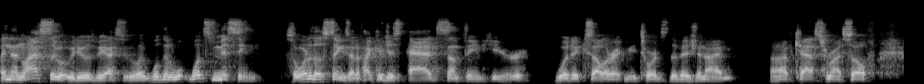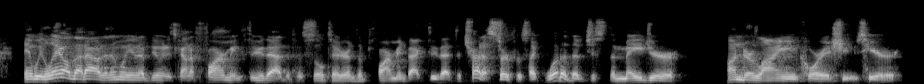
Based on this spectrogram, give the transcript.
And then lastly, what we do is we ask, like, well, then what's missing? So what are those things that if I could just add something here would accelerate me towards the vision I'm, uh, I've cast for myself? And we lay all that out, and then what we end up doing is kind of farming through that. The facilitator ends up farming back through that to try to surface like what are the just the major underlying core issues here.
